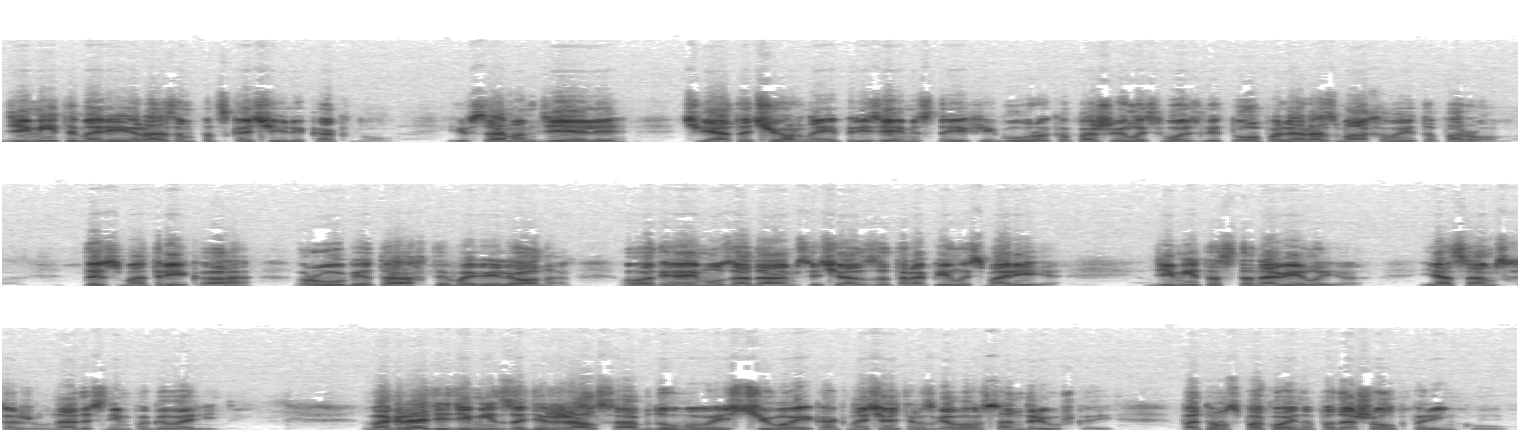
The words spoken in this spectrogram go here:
Демид и Мария разом подскочили к окну. И в самом деле, чья-то черная приземистая фигура копошилась возле тополя, размахивая топором. «Ты смотри-ка, а! Рубит! Ах ты, Вавиленок! Вот я ему задам сейчас!» — заторопилась Мария. Демид остановил ее. «Я сам схожу, надо с ним поговорить». В ограде Демид задержался, обдумывая, с чего и как начать разговор с Андрюшкой. Потом спокойно подошел к пареньку.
